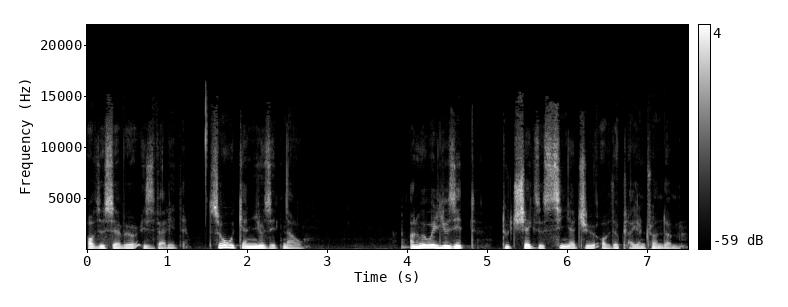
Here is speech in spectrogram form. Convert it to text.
of the server is valid. So we can use it now. And we will use it to check the signature of the client random.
